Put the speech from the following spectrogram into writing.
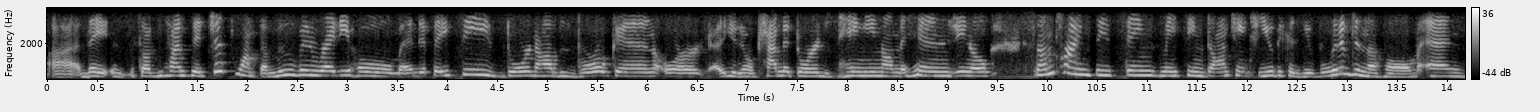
uh, they sometimes they just want the move-in ready home, and if they see doorknobs broken or you know cabinet doors hanging on the hinge, you know, sometimes these things may seem daunting to you because you've lived in the home and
